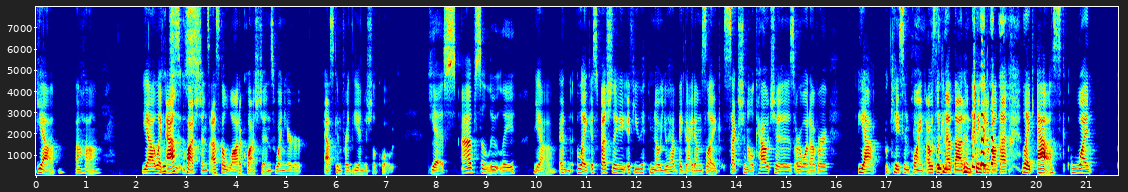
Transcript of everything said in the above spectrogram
Yeah. Uh huh. Yeah, like Which ask is- questions. Ask a lot of questions when you're asking for the initial quote. Yes, absolutely. Yeah. And like, especially if you know you have big items like sectional couches or whatever. Yeah. Case in point, I was looking at that and thinking about that. Like, ask what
